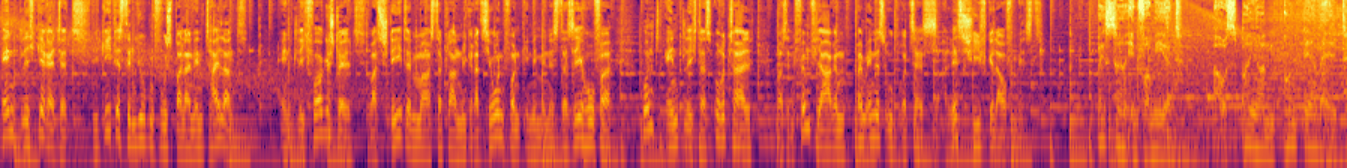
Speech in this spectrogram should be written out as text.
Endlich gerettet. Wie geht es den Jugendfußballern in Thailand? Endlich vorgestellt. Was steht im Masterplan Migration von Innenminister Seehofer? Und endlich das Urteil, was in fünf Jahren beim NSU-Prozess alles schiefgelaufen ist. Besser informiert aus Bayern und der Welt.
